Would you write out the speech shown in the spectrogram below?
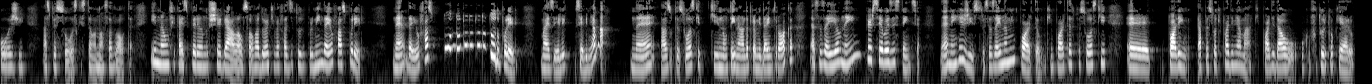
hoje as pessoas que estão à nossa volta e não ficar esperando chegar lá o Salvador que vai fazer tudo por mim, daí eu faço por ele né? Daí eu faço tudo, tudo, tudo, tudo por ele. Mas ele, se ele me amar, né? As pessoas que, que não tem nada para me dar em troca, essas aí eu nem percebo a existência, né? Nem registro. Essas aí não me importam. O que importa é as pessoas que é, podem, a pessoa que pode me amar, que pode dar o, o futuro que eu quero,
